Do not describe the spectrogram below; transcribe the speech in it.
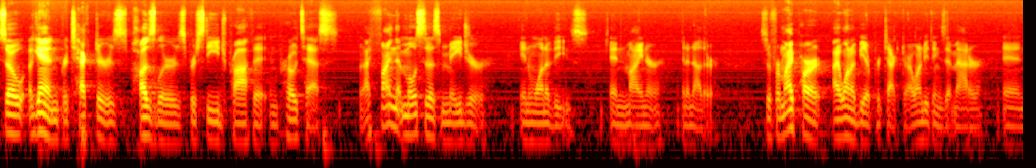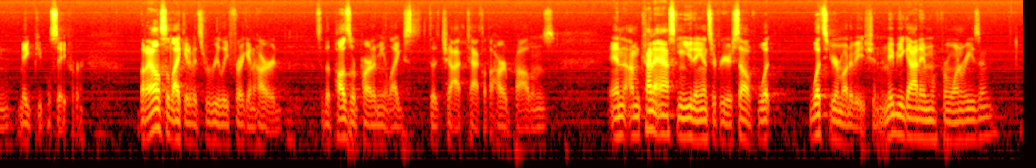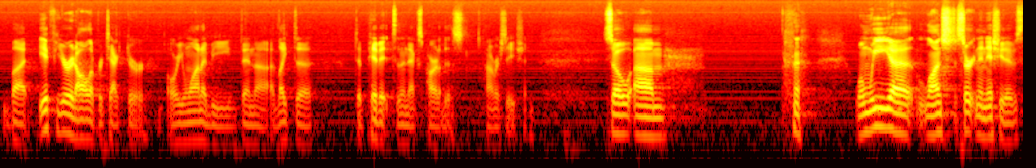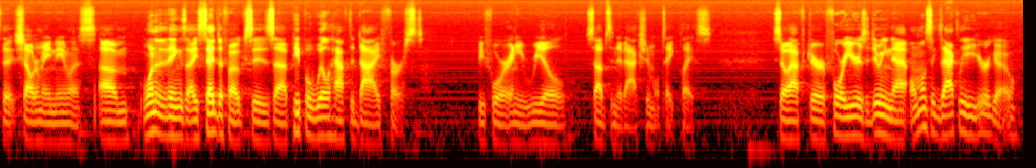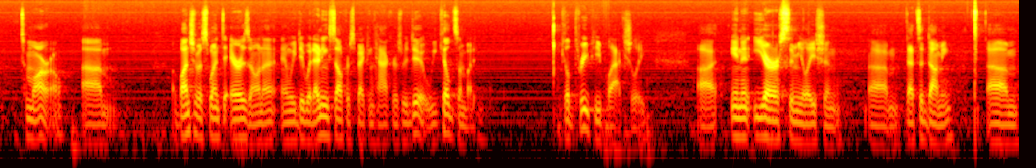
So again, protectors, puzzlers, prestige, profit, and protest. I find that most of us major in one of these and minor in another. So for my part, I want to be a protector. I want to do things that matter and make people safer. But I also like it if it's really friggin' hard. So the puzzler part of me likes to tackle the hard problems. And I'm kind of asking you to answer for yourself, what, what's your motivation? Maybe you got in for one reason, but if you're at all a protector or you want to be, then uh, I'd like to to pivot to the next part of this conversation. So um, when we uh, launched certain initiatives that shall remain nameless, um, one of the things I said to folks is uh, people will have to die first before any real substantive action will take place. So after four years of doing that, almost exactly a year ago, tomorrow, um, a bunch of us went to Arizona and we did what any self-respecting hackers would do. We killed somebody. Killed three people, actually in an ER simulation. Um, that's a dummy. Um,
